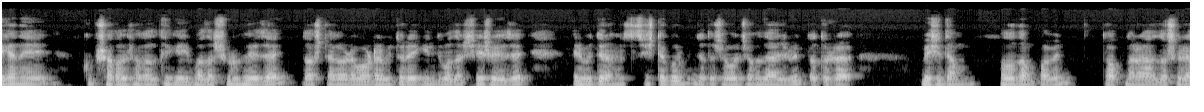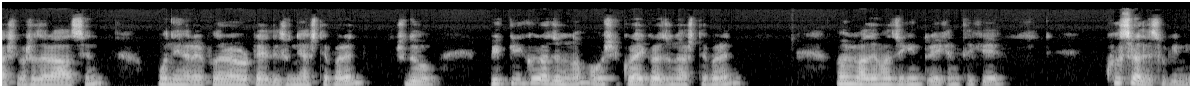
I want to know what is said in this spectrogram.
এখানে খুব সকাল সকাল থেকে এই বাজার শুরু হয়ে যায়। দশটা, এগারোটা, বারোটার ভিতরে কিন্তু বাজার শেষ হয়ে যায়। এর ভিতরে আসার চেষ্টা করবেন, যত সকাল সকালে আসবেন, ততটা বেশি দাম, ভালো দাম পাবেন। তো আপনারা যশোরের আশেপাশে যারা আছেন মনিহারের ফলেরা রোডে লিচু নিয়ে আসতে পারেন। শুধু বিক্রি করার জন্য, অবশ্যই ক্রয় করার জন্য আসতে পারেন। আমি মাঝে মাঝে কিন্তু এখান থেকে খুচরা লিচু কিনি।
